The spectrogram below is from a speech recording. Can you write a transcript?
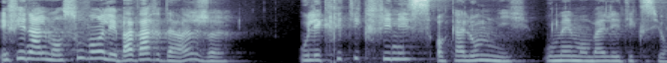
Et finalement, souvent, les bavardages ou les critiques finissent en calomnie ou même en malédiction.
